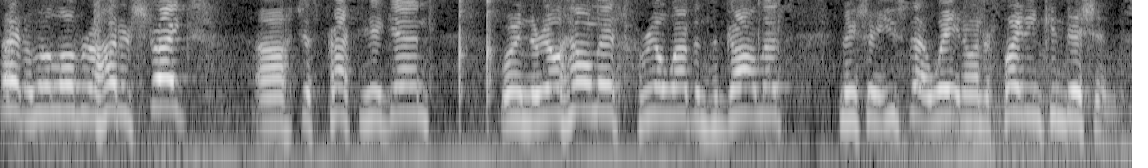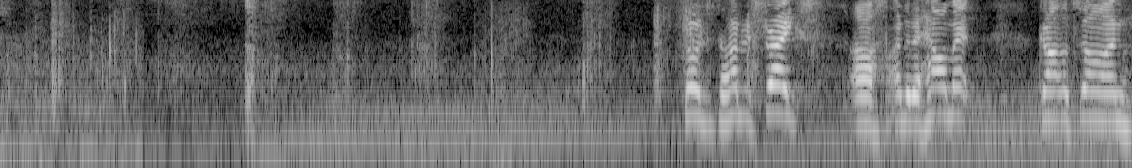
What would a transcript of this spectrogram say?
All right, a little over 100 strikes. Uh, just practicing again, wearing the real helmet, real weapons and gauntlets. Make sure you're used to that weight and under fighting conditions. So just 100 strikes uh, under the helmet, gauntlets on,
